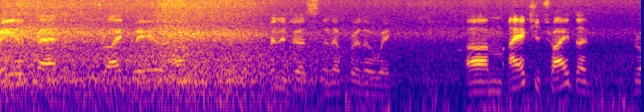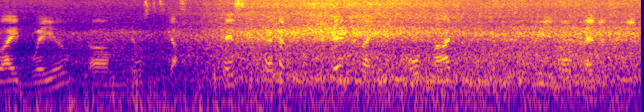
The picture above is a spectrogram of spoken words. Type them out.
whale fat, dried whale, um, villagers that are further away. Um, I actually tried that dried whale. Um, it was disgusting. It tasted, it tasted like old margin. Really no pleasure to eat.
